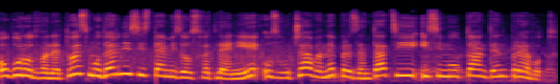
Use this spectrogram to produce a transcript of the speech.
Оборудването е с модерни системи за осветление, озвучаване, презентации и симултантен превод.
